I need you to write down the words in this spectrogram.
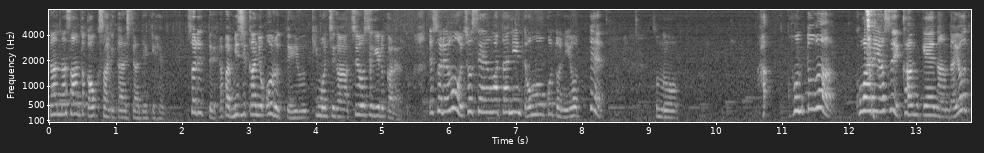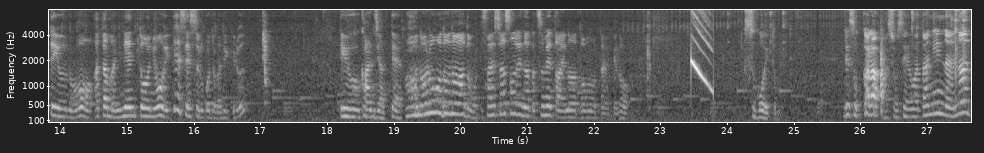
旦那さんとか奥さんに対してはできへん。それってやっぱり身近におるっていう気持ちが強すぎるからやと。でそれを所詮は他人って思うことによってその本当は壊れやすい関係なんだよっていうのを頭に念頭に置いて接することができる。っていう感じやってああなるほどなと思って最初はそれなんか冷たいなと思ったんやけどすごいと思って。でそっからあ所詮は他人なんやな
